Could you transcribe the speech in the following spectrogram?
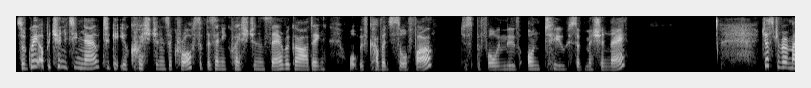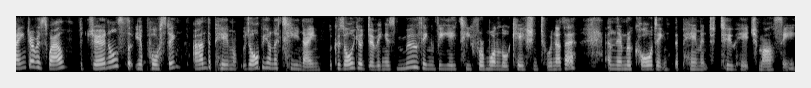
So great opportunity now to get your questions across if there's any questions there regarding what we've covered so far, just before we move on to submission there. Just a reminder as well, the journals that you're posting and the payment would all be on a T9 because all you're doing is moving VAT from one location to another and then recording the payment to HMRC.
